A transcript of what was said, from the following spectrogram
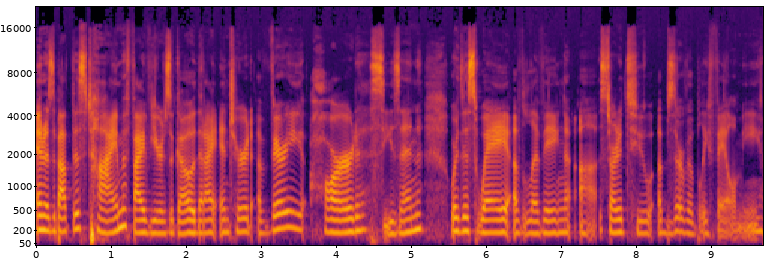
And it was about this time, five years ago, that I entered a very hard season where this way of living uh, started to observably fail me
